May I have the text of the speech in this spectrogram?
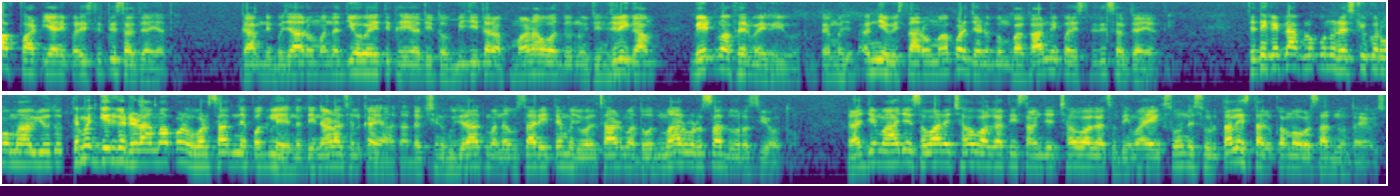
આફ ફાટિયાની પરિસ્થિતિ સર્જાઈ હતી. ગામની બજારોમાં નદીઓ વહેતી થઈ હતી. તો બીજી તરફ માણાવદરનું ઝીંઝરી ગામ બેટમાં ફેરવાઈ ગયું હતું. તેમજ અન્ય વિસ્તારોમાં પણ જળબંબાકારની પરિસ્થિતિ સર્જાઈ હતી. જેથી કેટલાક લોકોનું રેસ્ક્યુ કરવામાં આવ્યું હતું. તેમજ ગીરગઢડામાં પણ વરસાદને પગલે નદી નાળા છલકાયા હતા. દક્ષિણ ગુજરાતમાં નવસારી તેમજ વલસાડમાં ધોધમાર વરસાદ વરસ્યો હતો. રાજ્યમાં આજે સવારે છ વાગ્યાથી સાંજે છ વાગ્યા સુધીમાં એકસો ને સુડતાલીસ તાલુકામાં વરસાદ નોંધાયો છે.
